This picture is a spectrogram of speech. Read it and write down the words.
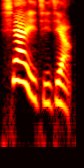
下一集讲。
